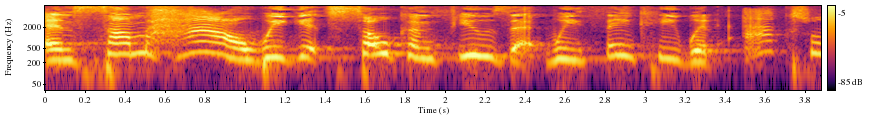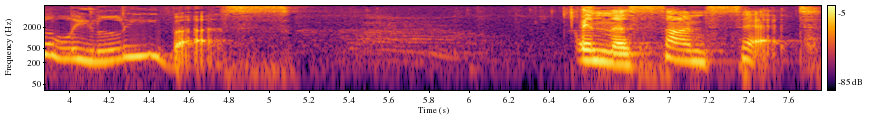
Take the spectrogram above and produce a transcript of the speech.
And somehow we get so confused that we think he would actually leave us in the sunset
